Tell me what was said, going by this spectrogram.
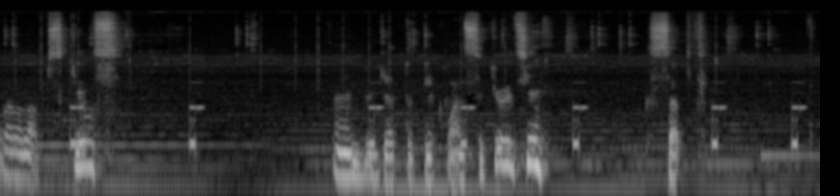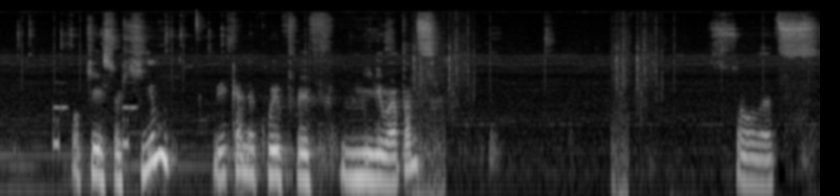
Level up skills. And we get to pick one security. Accept. Okay, so him we can equip with melee weapons. So let's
